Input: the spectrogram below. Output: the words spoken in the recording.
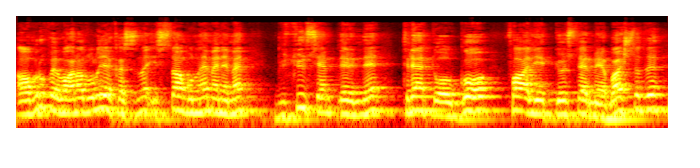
Avrupa ve Anadolu yakasında İstanbul'un hemen hemen bütün semtlerinde Trendyol Go faaliyet göstermeye başladı.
